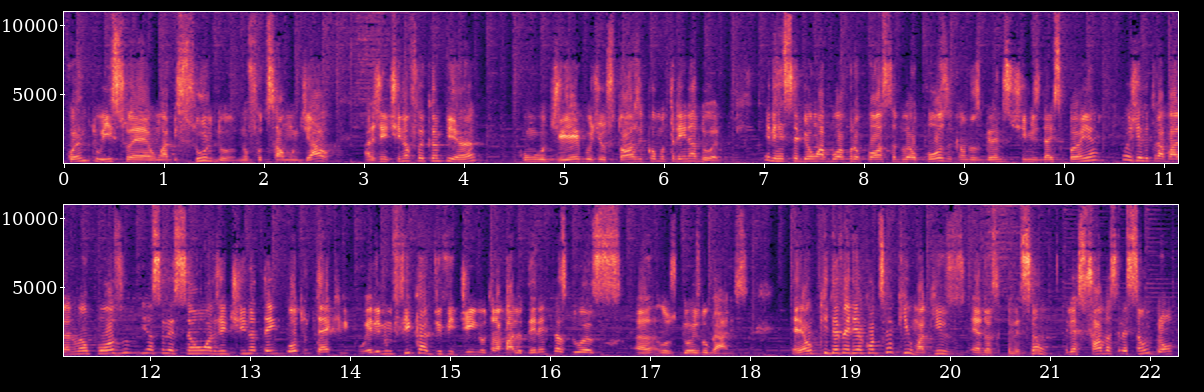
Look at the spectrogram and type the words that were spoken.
quanto isso é um absurdo no futsal mundial, a Argentina foi campeã com o Diego Giustosi como treinador. Ele recebeu uma boa proposta do El Pozo, que é um dos grandes times da Espanha. Hoje ele trabalha no El Pozo e a seleção argentina tem outro técnico. Ele não fica dividindo o trabalho dele entre as duas, ah, os dois lugares. É o que deveria acontecer aqui. O Marquinhos é da seleção, ele é só da seleção e pronto.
